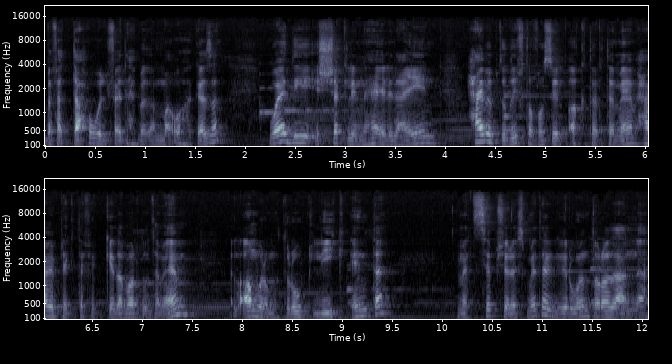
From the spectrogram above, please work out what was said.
بفتحه والفاتح بغمقه هكذا وأدي الشكل النهائي للعين. حابب تضيف تفاصيل أكتر؟ تمام. حابب تكتفي بكده برضو؟ تمام. الأمر متروك ليك أنت. ما تسيبش رسمتك غير وأنت راضي عنها.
